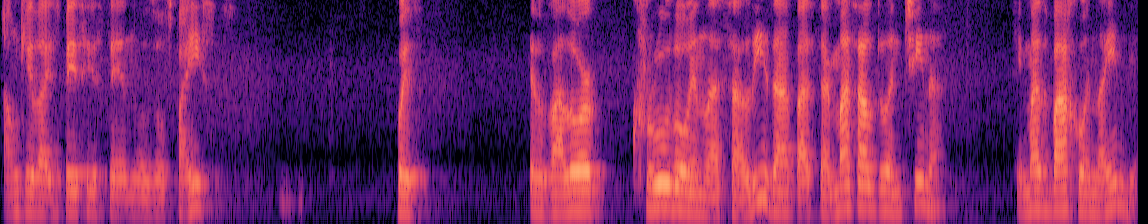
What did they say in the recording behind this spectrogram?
aunque la especie esté en los dos países. Pues el valor crudo en la salida va a estar más alto en China y más bajo en la India.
